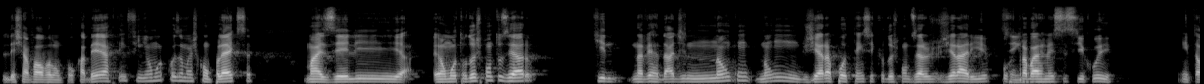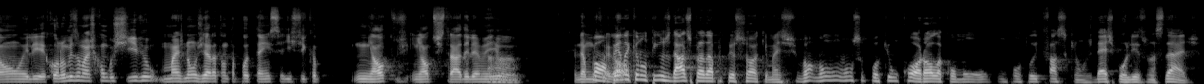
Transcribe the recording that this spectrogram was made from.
Ele deixa a válvula um pouco aberta, enfim, é uma coisa mais complexa, mas ele é um motor 2.0 que, na verdade, não, não gera a potência que o 2.0 geraria por Sim. trabalhar nesse ciclo aí. Então, ele economiza mais combustível, mas não gera tanta potência e fica em, alto, em autoestrada, ele é meio... Aham. É muito Bom, legal. pena que eu não tenho os dados para dar pro pessoal aqui, mas vamos, vamos- vamos supor que um Corolla comum 1.8 faça o quê? Uns 10 por litro na cidade?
